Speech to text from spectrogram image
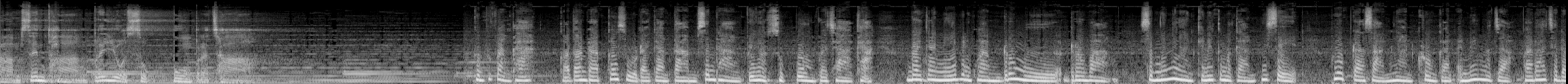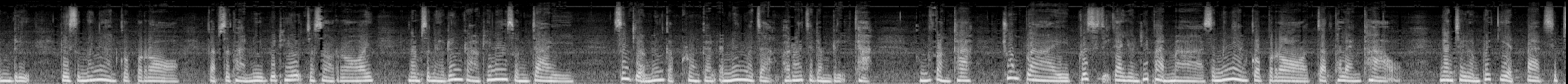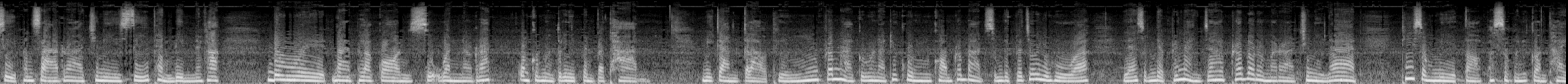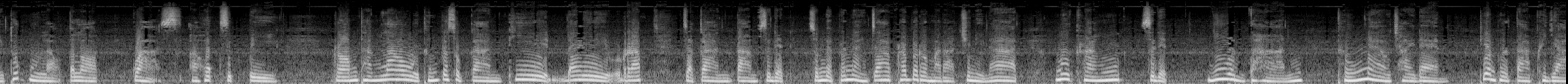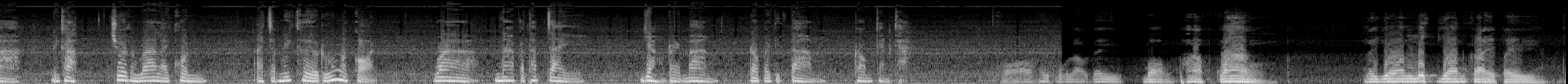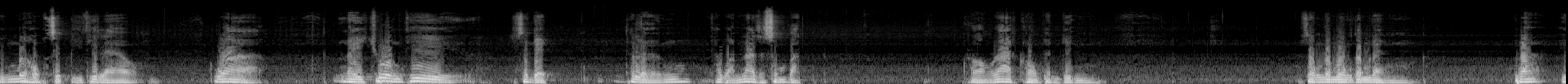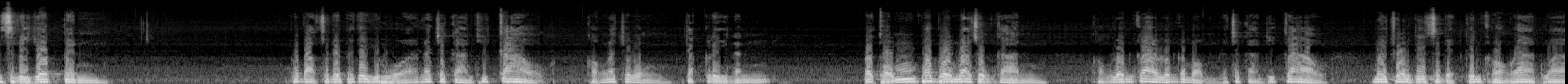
ตามเส้นทางประโยชน์สุขปวงประชา คุณผู้ฟังคะขอต้อนรับเข้าสู่รายการตามเส้นทางประโยชน์สุขปวงประชาค่ะ รายการนี้เป็นความร่วมมือระหว่างสำนักงานคณะกรรมการพิเศษ เพื่อประสานงานโครงการอันเนื่องมาจากพระราชดำริหรือสำนักงานกปรกับสถานีวิทยุจสร้อยนำเสนอเรื่องราวที่น่าสนใจ ซึ่งเกี่ยวเนื่องกับโครงการอันเนื่องมาจากพระราชดำริค่ะคุณผู้ฟังคะ ช่วงปลายพฤศจิกายนที่ผ่านมาสำนักงานกปรจัดแถลงข่าว งานเฉลิมพระเกียรติ 84 พรรษาราชินีสีแผ่นดินนะคะ โดยนายพลากรสุวรรณรัตน์องคมนตรีเป็นประธาน มีการกล่าวถึงพระมหากรุณาธิคุณของพระบาทสมเด็จพระเจ้าอยู่หัว และสมเด็จพระนางเจ้าพระบรมราชินีนาถที่ทรงมีต่อพระสงฆ์นิกรไทยทุกหมู่เหล่าตลอดกว่า 60 ปี พร้อมทั้งเล่าถึงประสบการณ์ที่ได้รับจากการตามเสด็จสมเด็จพระนางเจ้าพระบรมราชินีนาถเมื่อครั้งเสด็จเยี่ยมทหารถึงแนวชายแดนที่อำเภอตาพระยานะคะเชื่อกันว่าหลายคนอาจจะไม่เคยรู้มาก่อน ว่าน่าประทับใจอย่างไรบ้าง เราไปติดตามพร้อมกันค่ะ ขอให้พวกเราได้มองภาพกว้าง และย้อนลึกย้อนไกลไปถึงเมื่อ 60 ปีที่แล้ว ว่าในช่วงที่เสด็จถลิงถวันราชสมบัติ ครองราชครองแผ่นดิน ทรงดำรงตำแหน่ง พระอิสริยศเป็น พระบาทสมเด็จพระเจ้าอยู่หัวรัชกาลที่ 9 ของราชวงศ์จักรีนั้น ประถมพระบรมราชโองการของล้นเกล้าล้นกระหม่อมรัชกาลที่ 9 เมื่อช่วงที่เสด็จขึ้นครองราชว่า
